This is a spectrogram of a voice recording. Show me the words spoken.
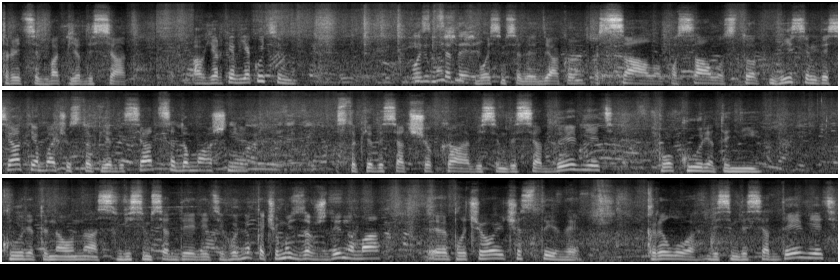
32,50. А огірки в яку ціну? 89. 89, дякую. Сало по салу 180, я бачу, 150 це домашнє, 150 щока, 89 по курятині. Курятина у нас 89 гомілка. Чомусь завжди нема е, плечової частини. Крило 89,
